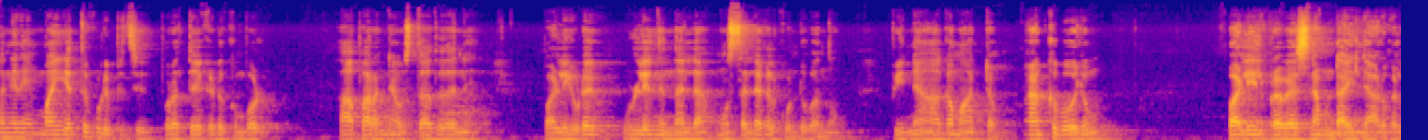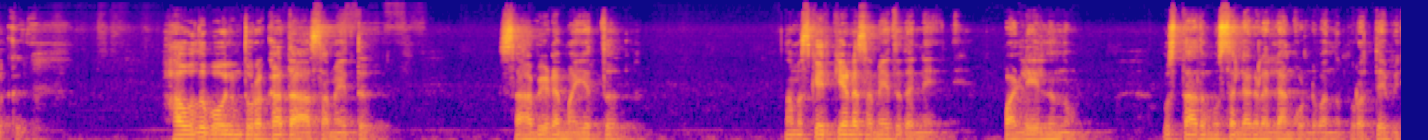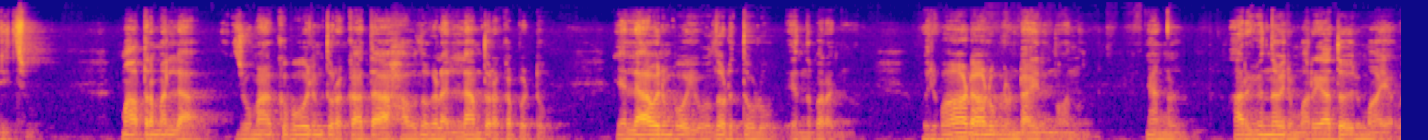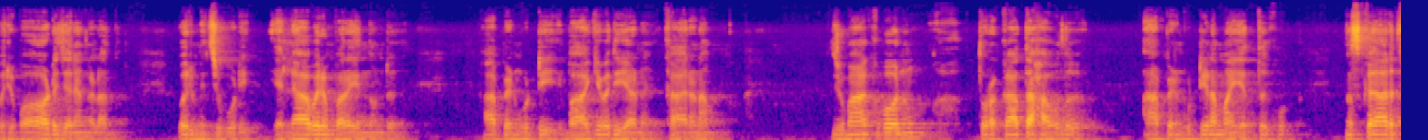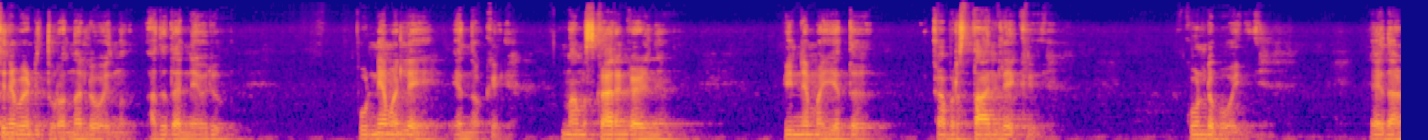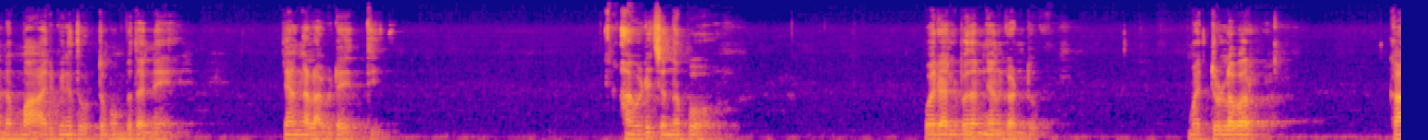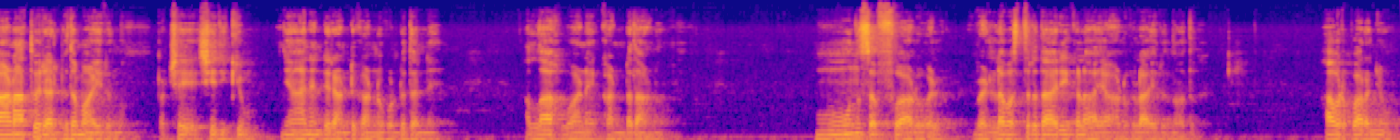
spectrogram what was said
അങ്ങനെ മയ്യത്ത് കുളിപ്പിച്ച് പുറത്തേക്കെടുക്കുമ്പോൾ ആ പറഞ്ഞ ഉസ്താദ് തന്നെ പള്ളിയുടെ ഉള്ളിൽ നിന്നല്ല മുസല്ലകൾ കൊണ്ടുവന്നു. പിന്നെ ആകെ മാറ്റം. ആൾക്ക് പോലും പള്ളിയിൽ പ്രവേശനമുണ്ടായില്ല ആളുകൾക്ക്. ഹൗദ് പോലും തുറക്കാത്ത ആ സമയത്ത് സാബിയുടെ മയ്യത്ത് നമസ്കരിക്കേണ്ട സമയത്ത് തന്നെ പള്ളിയിൽ നിന്നും ഉസ്താദ് മുസല്ലകളെല്ലാം കൊണ്ടുവന്ന് പുറത്തെ വിരിച്ചു. മാത്രമല്ല ജുമാക്ക് പോലും തുറക്കാത്ത ആ ഹൗദുകളെല്ലാം തുറക്കപ്പെട്ടു. എല്ലാവരും പോയി ഒതെടുത്തോളൂ എന്ന് പറഞ്ഞു. ഒരുപാട് ആളുകളുണ്ടായിരുന്നു അന്ന്. ഞങ്ങൾ അറിയുന്നവരും അറിയാത്തവരുമായ ഒരുപാട് ജനങ്ങളന്ന് ഒരുമിച്ച് കൂടി എല്ലാവരും പറയുന്നുണ്ട് ആ പെൺകുട്ടി ഭാഗ്യവതിയാണ്. കാരണം ജുമാക്ക് പോലും തുറക്കാത്ത ഹൗദ് ആ പെൺകുട്ടിയുടെ മയത്ത് നിസ്കാരത്തിന് വേണ്ടി തുറന്നല്ലോ എന്ന്. അത് തന്നെ ഒരു പുണ്യമല്ലേ എന്നൊക്കെ. നമസ്കാരം കഴിഞ്ഞ് പിന്നെ മയ്യത്ത് ഖബർസ്ഥാനിലേക്ക് കൊണ്ടുപോയി. ഏതാണ്ട് മാരുവിന് തൊട്ട് മുമ്പ് തന്നെ ഞങ്ങൾ അവിടെ എത്തി. അവിടെ ചെന്നപ്പോൾ ഒരത്ഭുതം ഞാൻ കണ്ടു. മറ്റുള്ളവർ കാണാത്തൊരത്ഭുതമായിരുന്നു. പക്ഷേ ശരിക്കും ഞാൻ എന്റെ രണ്ട് കണ്ണുകൊണ്ട് തന്നെ അള്ളാഹുവാനെ കണ്ടതാണ്. മൂന്ന് സഫ് ആളുകൾ വെള്ളവസ്ത്രധാരികളായ ആളുകളായിരുന്നു അത്. അവർ പറഞ്ഞു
